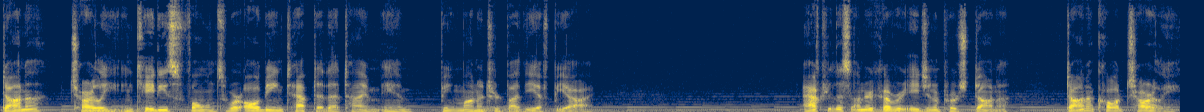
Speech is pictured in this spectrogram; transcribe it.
Donna, Charlie, and Katie's phones were all being tapped at that time and being monitored by the FBI. After this undercover agent approached Donna, Donna called Charlie,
